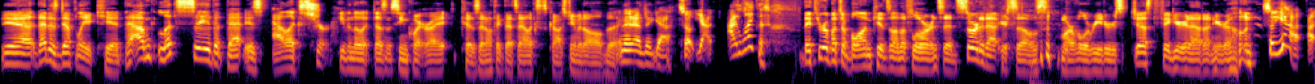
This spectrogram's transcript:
yeah, that is definitely a kid. That- um, let's say that that is Alex. Sure. Even though it doesn't seem quite right, because I don't think that's Alex's costume at all. But and then, uh, yeah. So, yeah, I like this. they threw a bunch of blonde kids on the floor and said, "Sort it out yourselves, Marvel readers. Just figure it out on your own." So, yeah, I,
